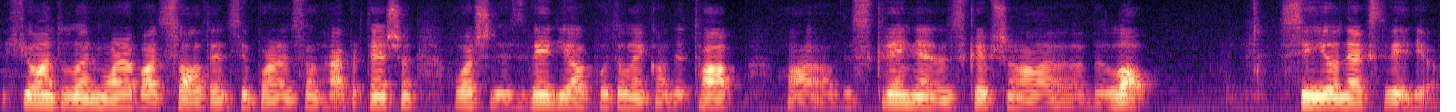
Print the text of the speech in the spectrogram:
If you want to learn more about salt and its importance on hypertension, watch this video. I'll put a link on the top of the screen and the description uh, below. See you next video.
